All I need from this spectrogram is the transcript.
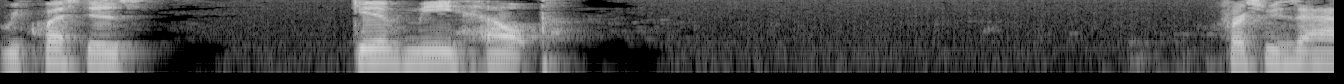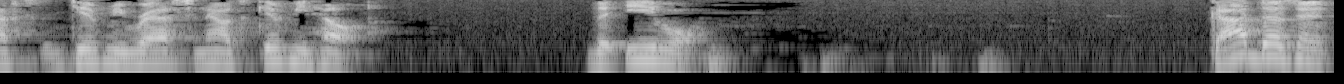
request is give me help. First we asked, give me rest, and now it's give me help. The evil. God doesn't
